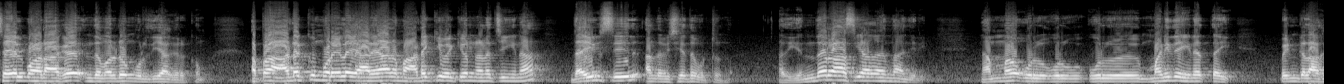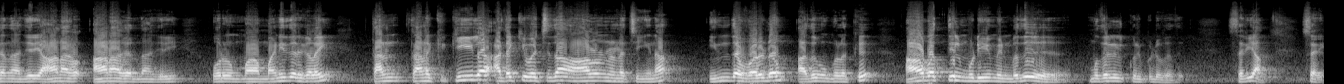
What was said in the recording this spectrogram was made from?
செயல்பாடாக இந்த வருடம் உறுதியாக இருக்கும். அப்போ அடக்குமுறையில் யாரையாவது நம்ம அடக்கி வைக்கணும்னு நினச்சிங்கன்னா தயவு செய்து அந்த விஷயத்தை விட்டுருங்க. அது எந்த ராசியாக இருந்தாலும் சரி. நம்ம ஒரு ஒரு ஒரு மனித இனத்தை பெண்களாக இருந்தாலும் சரி ஆணாக ஆணாக இருந்தாலும் சரி ஒரு ம மனிதர்களை தன் தனக்கு கீழே அடக்கி வச்சு தான் ஆளணும்னு நினச்சிங்கன்னா இந்த வருடம் அது உங்களுக்கு ஆபத்தில் முடியும் என்பது முதலில் குறிப்பிடுவது. சரியா? சரி.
